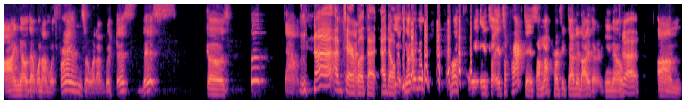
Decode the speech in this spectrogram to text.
I know that when I'm with friends or when I'm with this, this goes boop, down. I'm terrible and, at that. I don't. no, no, no. Look, it's a, it's a practice. I'm not perfect at it either. You know. Yeah. Um,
